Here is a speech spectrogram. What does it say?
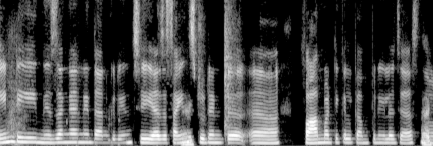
ఏంటి నిజంగానే దాని గురించి as a science student pharmaceutical కంపెనీలో చేస్తున్నావు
